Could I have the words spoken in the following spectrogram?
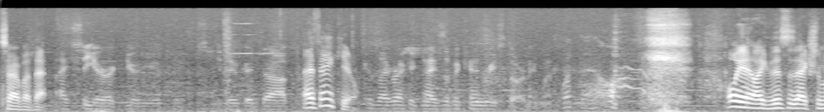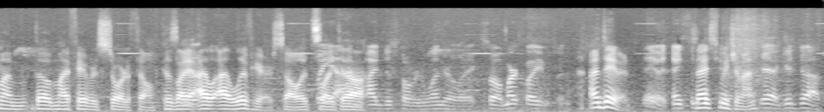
Sorry about that. I see your, your YouTubes. You do a good job. I thank you. Because I recognize the McHenry store and I went, what the hell? Oh yeah, like this is actually my the, my favorite store to film because I, I I live here, so it's But like yeah, uh, I'm, I'm just over in Wonder Lake. So Mark Williamson. I'm David. David, nice to, It's nice to meet you, man. Yeah, good job.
